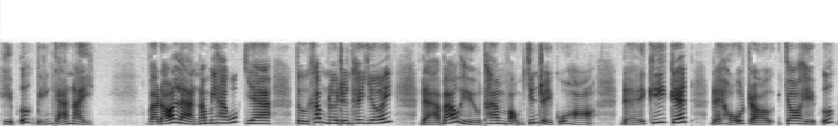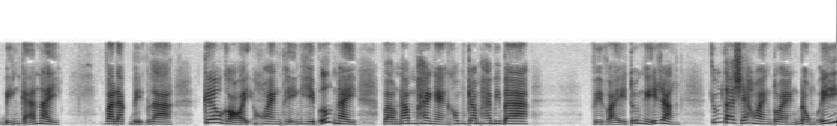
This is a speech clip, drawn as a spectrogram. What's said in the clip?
hiệp ước biển cả này và đó là 52 quốc gia từ khắp nơi trên thế giới đã báo hiệu tham vọng chính trị của họ để ký kết, để hỗ trợ cho hiệp ước biển cả này và đặc biệt là kêu gọi hoàn thiện hiệp ước này vào năm 2023. Vì vậy, tôi nghĩ rằng chúng ta sẽ hoàn toàn đồng ý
